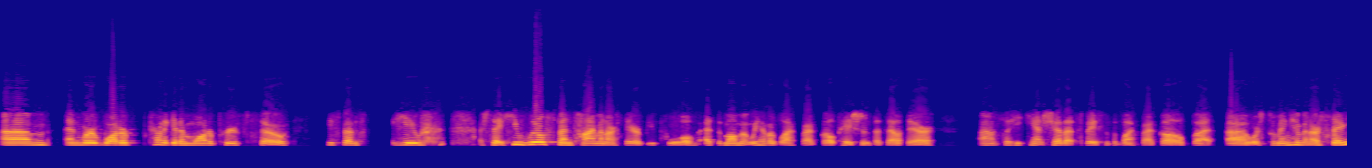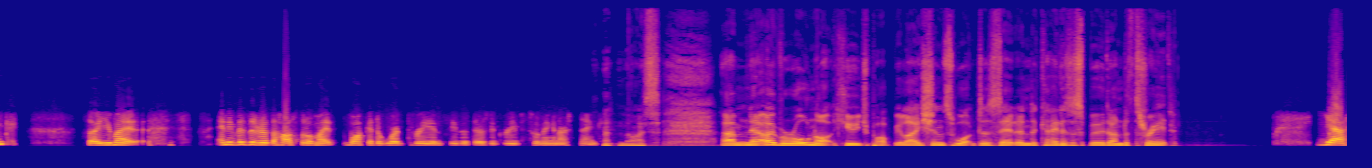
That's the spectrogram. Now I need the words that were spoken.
Um, and we're water trying to get him waterproofed. So he spends he, I should say, he will spend time in our therapy pool. At the moment, we have a blackback gull patient that's out there, uh, so he can't share that space with the blackback gull. But uh, we're swimming him in our sink, so you might any visitor at the hospital might walk into Ward 3 and see that there's a grebe swimming in our sink. nice. Um, now, overall, not huge populations. What does that indicate? Is this bird under threat? Yes,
